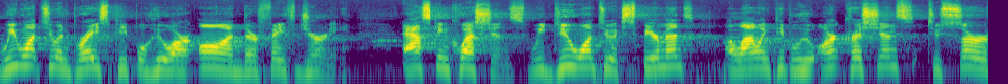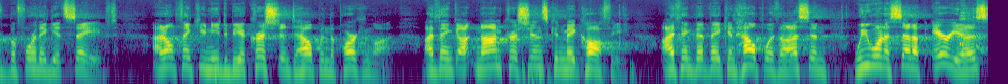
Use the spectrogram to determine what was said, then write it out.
we want to embrace people who are on their faith journey, asking questions. We do want to experiment, allowing people who aren't Christians to serve before they get saved. I don't think you need to be a Christian to help in the parking lot. I think uh, non Christians can make coffee. I think that they can help with us, and we want to set up areas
